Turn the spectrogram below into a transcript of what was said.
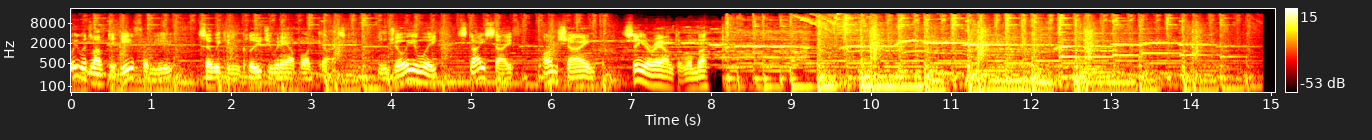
we would love to hear from you so we can include you in our podcast. Enjoy your week, stay safe. I'm Shane. See you around, Toowoomba.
